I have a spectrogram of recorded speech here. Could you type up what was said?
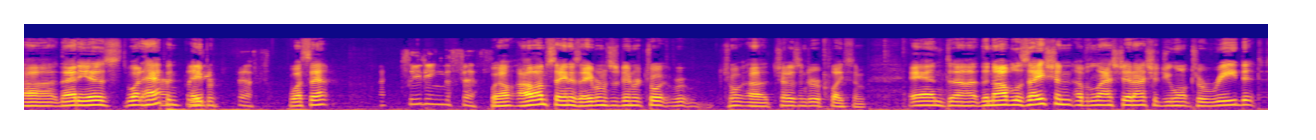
Uh, that is what happened. I'm pleading Abram, the fifth. what's that? I'm pleading the fifth. Well, all I'm saying is Abrams has been re- cho- uh, chosen to replace him. And uh, the novelization of The Last Jedi, should you want to read it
